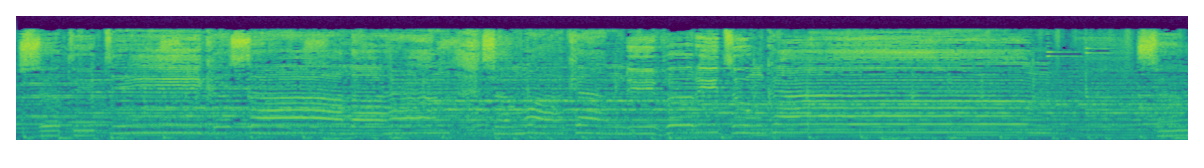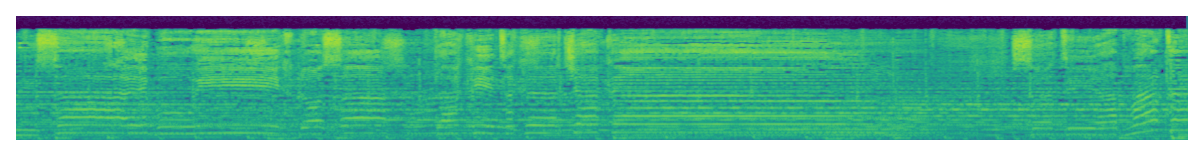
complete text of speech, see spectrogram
Setitik kesalahan semua akan diperhitungkan Semisal buih dosa telah kita kerjakan. Setiap mata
